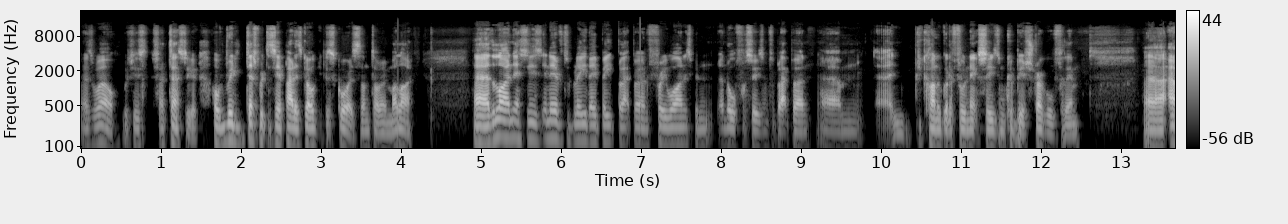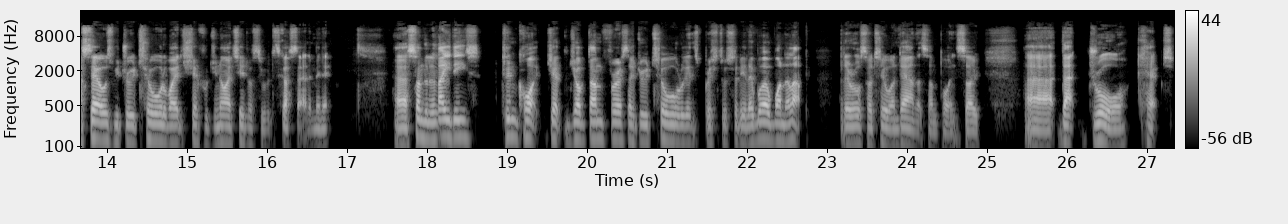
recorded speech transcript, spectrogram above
as well, which is fantastic. I'm really desperate to see a Palace goalkeeper score at some time in my life. Uh, the Lionesses inevitably they beat Blackburn three one. It's been an awful season for Blackburn, um, and you kind of got to feel next season could be a struggle for them. Uh, ourselves, we drew two all the way to Sheffield United. Obviously, we'll discuss that in a minute. Uh, Sunderland ladies didn't quite get the job done for us. They drew two all against Bristol City. They were one 0 up, but they were also two one down at some point. So uh, that draw kept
